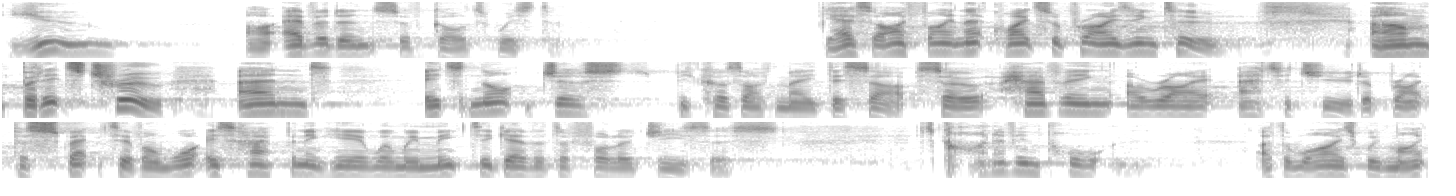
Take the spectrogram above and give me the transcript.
You are evidence of God's wisdom. Yes, I find that quite surprising too. Um, but it's true. And it's not just because I've made this up. So, having a right attitude, a bright perspective on what is happening here when we meet together to follow Jesus, it's kind of important. Otherwise, we might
